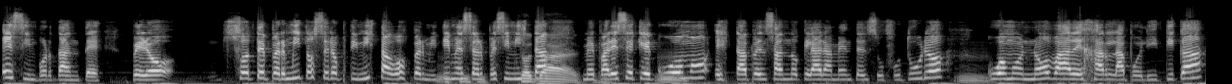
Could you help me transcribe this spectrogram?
es importante, pero yo te permito ser optimista, vos permitime ser pesimista. Me parece que mm. Cuomo está pensando claramente en su futuro. Mm. Cuomo no va a dejar la política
